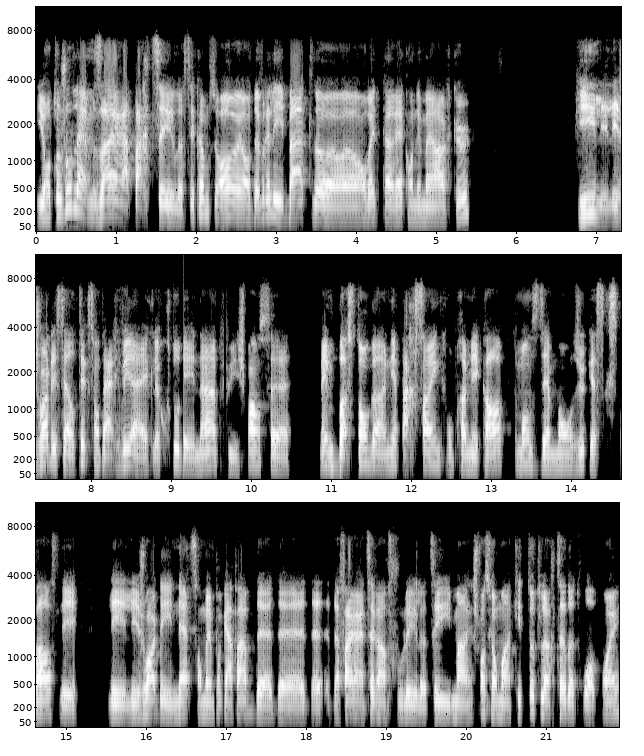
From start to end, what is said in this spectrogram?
ils ont toujours de la misère à partir. C'est comme si oh, on devrait les battre, là, on va être correct, on est meilleur qu'eux. Puis les, joueurs des Celtics sont arrivés avec le couteau des nains, puis je pense euh, même Boston gagnait par 5 au premier quart. Tout le monde se disait Mon Dieu, qu'est-ce qui se passe? Les, les, joueurs des Nets sont même pas capables de, de, de, faire un tir en foulée. Là. Ils je pense qu'ils ont manqué tous leurs tirs de trois points.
